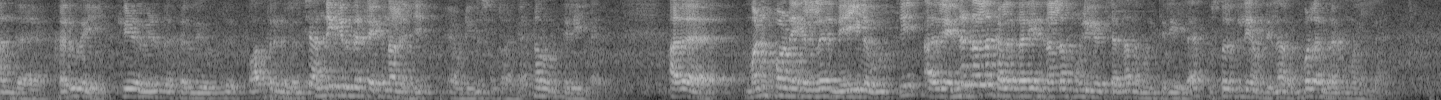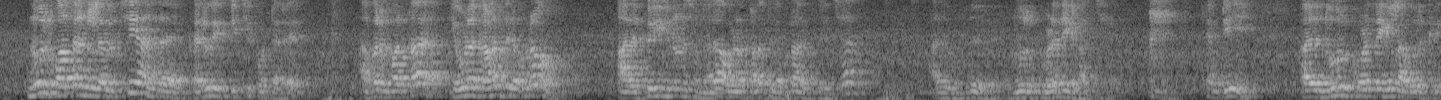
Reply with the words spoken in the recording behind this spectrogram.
அந்த கருவை கீழே விழுந்த கருவை வந்து பாத்திரங்கள் வச்சு அன்னைக்கு இருந்த டெக்னாலஜி அப்படின்னு சொல்கிறாங்க நமக்கு தெரியல. அதை மண்பானைகளில் நெய்யில் ஊற்றி அதில் என்னென்னலாம் கலந்தாரு என்னெல்லாம் மூலிகை வச்சாலாம் நமக்கு தெரியல. புஸ்தகத்துலேயும் அப்படிலாம் ரொம்பலாம் விளக்கமாக இல்லை. நூறு பாத்திரங்களில் வச்சு அந்த கருவை பிச்சு போட்டார். அப்புறம் பார்த்தா இவ்வளோ காலத்துக்கு அப்புறம் அதை பிரிக்கணும்னு சொன்னார். அவ்வளோ காலத்துக்கு அப்புறம் அதை பிரித்தா அது வந்து நூறு குழந்தைகள் ஆச்சு. அப்படி அது நூறு குழந்தைகள் அவருக்கு.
